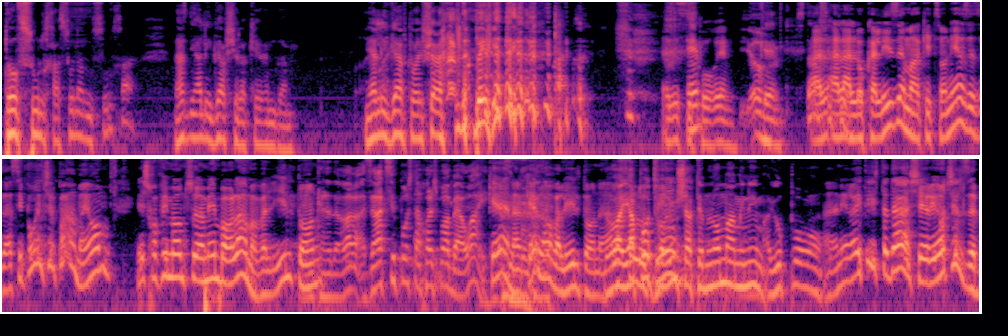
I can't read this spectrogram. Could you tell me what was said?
טוב, סולחה, עשו לנו סולחה, ואז נהיה לי גב של הכרם גם. נהיה לי גב, כבר אפשר לדבר איתי. איזה סיפורים. כן, סתם על, סיפור. על הלוקליזם הקיצוני הזה, זה הסיפורים של פעם. היום יש חופים מאוד מסוימים בעולם, אבל אילטון, כזה דבר, זה רק סיפור שאתה יכול לשמוע בהוואי. כן, כן. לא, אבל אילטון, לא, היה פה דברים שאתם לא מאמינים, היו פה... אני ראיתי, אתה יודע, שאריות של זה ב-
